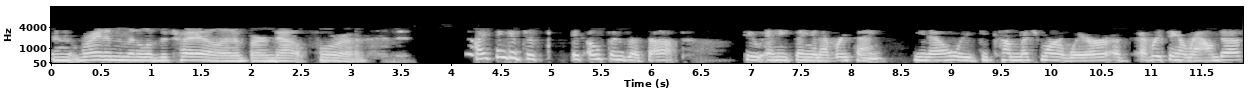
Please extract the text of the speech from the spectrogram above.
and right in the middle of the trail in a burned out forest? I think it just, it opens us up to anything and everything. You know, we've become much more aware of everything around us.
